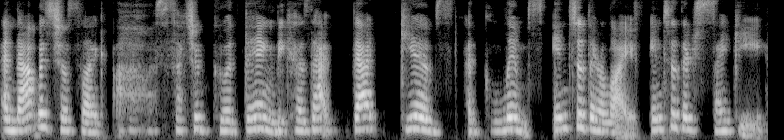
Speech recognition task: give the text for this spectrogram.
And that was just like, oh, such a good thing because that that gives a glimpse into their life, into their psyche.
